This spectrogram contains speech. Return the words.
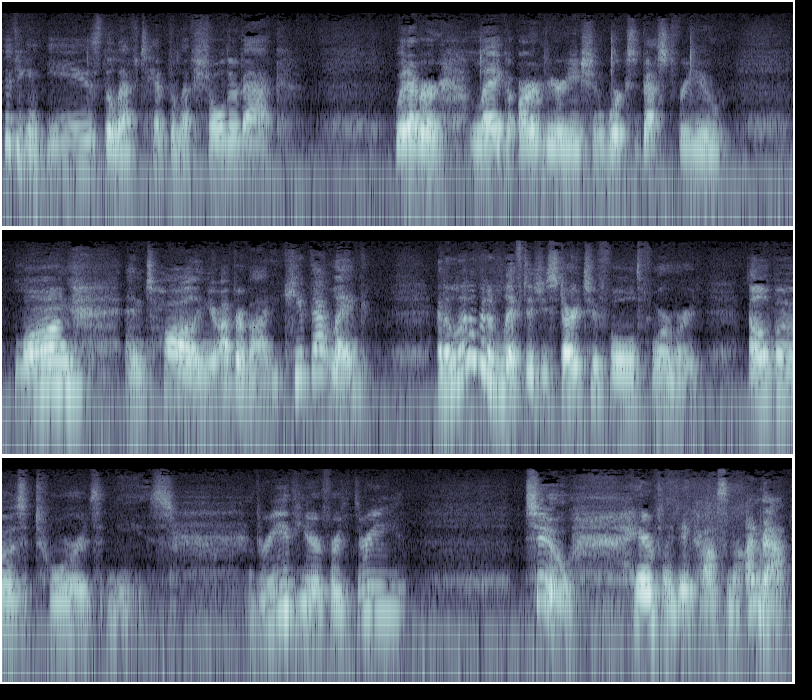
If you can ease the left hip, the left shoulder back whatever leg arm variation works best for you. Long and tall in your upper body. Keep that length and a little bit of lift as you start to fold forward. Elbows towards knees. Breathe here for three, two, hairplane, Dekasana. Unwrap.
